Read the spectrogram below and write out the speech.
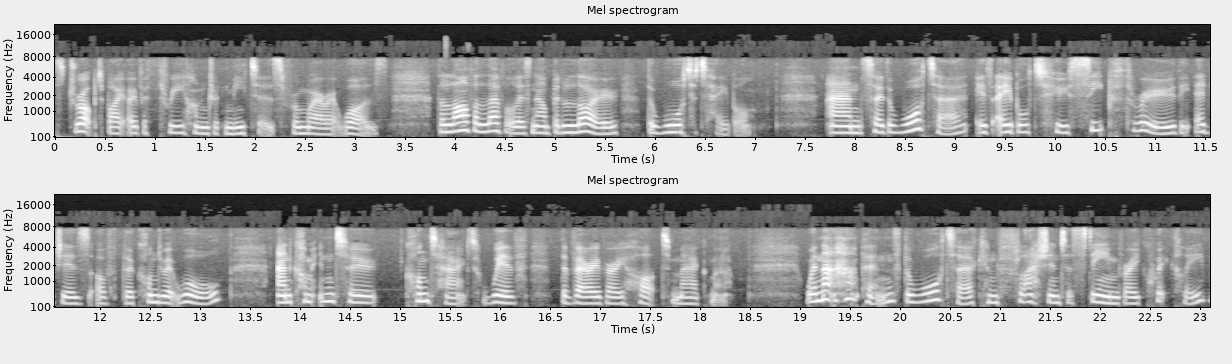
It's dropped by over 300 meters from where it was. The lava level is now below the water table. And so the water is able to seep through the edges of the conduit wall and come into contact with the very, very hot magma. When that happens, the water can flash into steam very quickly.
